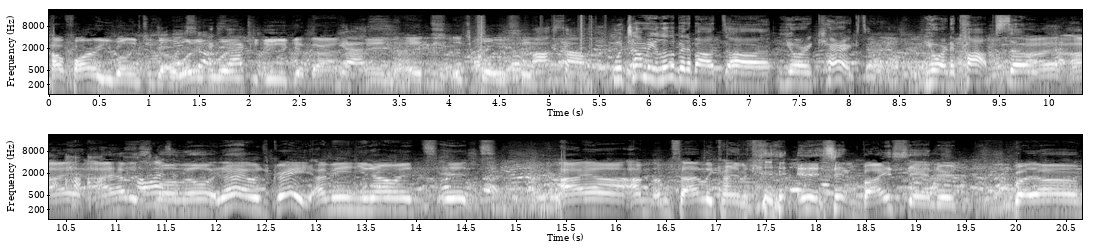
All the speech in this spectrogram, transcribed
how far are you willing to go? What are you willing to do to get that? Yes. And it's it's cool to see. Awesome. Well, tell me a little bit about uh, your character. You are the cop, so. I, I, I have a small little yeah it was great I mean you know it's it's I uh, I'm, I'm sadly kind of an innocent bystander but um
